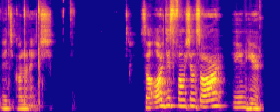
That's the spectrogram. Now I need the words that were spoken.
h colon h. So all these functions are in here.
